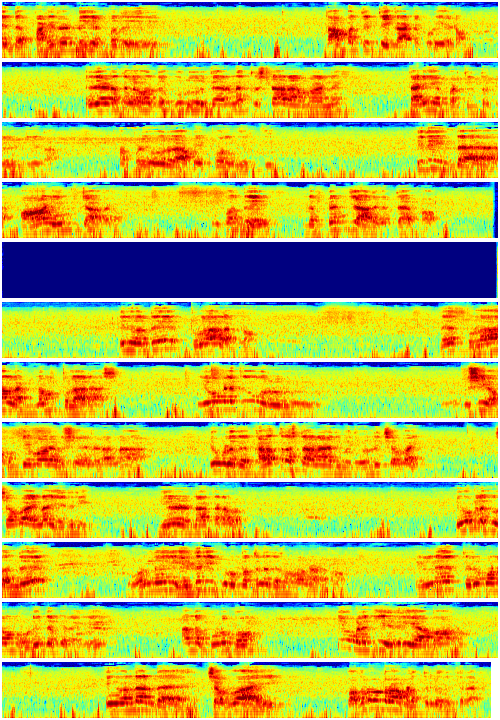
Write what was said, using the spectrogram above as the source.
இந்த பனிரெண்டு என்பது தாம்பத்தியத்தை காட்டக்கூடிய இடம். இந்த இடத்துல வந்து குரு இருக்காருன்னா கிருஷ்ணாராமான்னு தனியப்படுத்திட்டு இருக்க வேண்டியதுதான். அப்படி ஒரு அமைப்பும் இங்கே இருக்கு. இது இந்த ஆணின் ஜாதகம். இப்போ வந்து இந்த பெண் ஜாதகத்தை பார்ப்போம். இது வந்து துலா லக்னம். இந்த துலா லக்னம் துலா ராசி. இவங்களுக்கு ஒரு விஷயம் முக்கியமான விஷயம் என்னடான்னா இவங்களுக்கு களத்திர ஸ்தானாதிபதி வந்து செவ்வாய். செவ்வாய்னா எதிரி ஏழுனா கணவன். இவங்களுக்கு வந்து ஒன்று எதிரி குடும்பத்தில் திருமணம் நடக்கணும். இல்லை திருமணம் முடிந்த பிறகு அந்த குடும்பம் இவங்களுக்கு எதிரியாக மாறணும். இங்கே வந்து அந்த செவ்வாய் பதினொன்றாம் இடத்தில் இருக்கிறார்.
